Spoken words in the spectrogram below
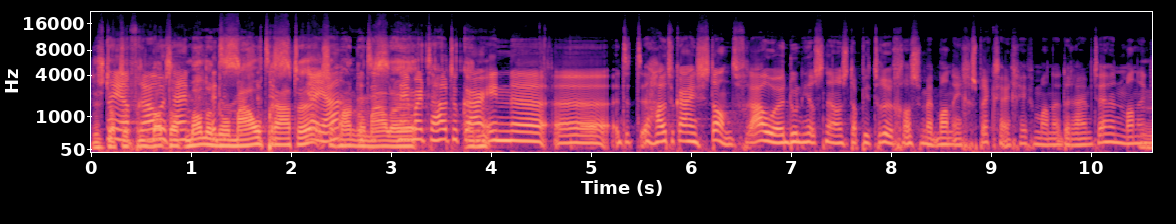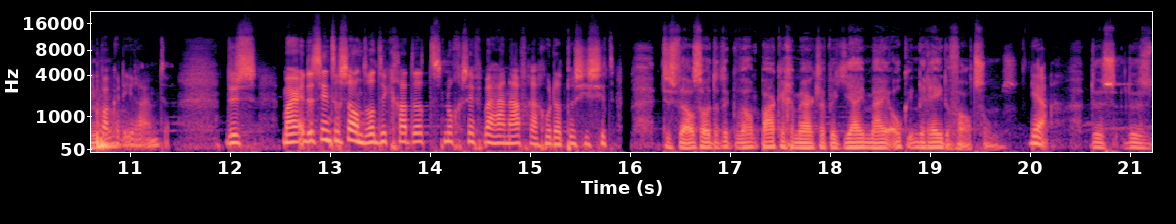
Dus dat, Nou ja, het- vrouwen dat, dat zijn- mannen het is- normaal het is- praten, ja, ja, zeg maar het is- normale... nee, maar het houdt elkaar en- in, eh, eh, het, het houdt elkaar in stand. Vrouwen doen heel snel een stapje terug als ze met mannen in gesprek zijn. Geven mannen de ruimte en mannen die Mhm. pakken die ruimte. Dus, maar dat is interessant, want ik ga dat nog eens even bij haar navragen hoe dat precies zit. Het is wel zo dat ik wel een paar keer gemerkt heb dat jij mij ook in de reden valt soms. Ja, Dus, dus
